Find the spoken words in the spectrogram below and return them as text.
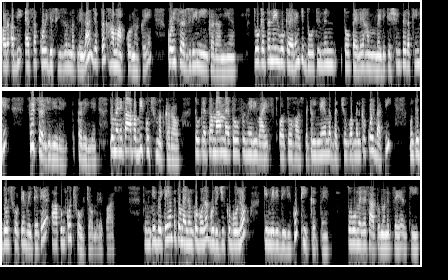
और अभी ऐसा कोई डिसीज़न मत लेना जब तक हम आपको ना कहें, कोई सर्जरी नहीं करानी है। तो वो कहता, नहीं, वो कह रहे हैं कि दो, तीन दिन तो पहले हम मेडिकेशन पे रखेंगे फिर सर्जरी करेंगे। तो मैंने कहा, आप अभी कुछ मत कराओ। तो कहता, मैम, मैं तो फिर मेरी वाइफ और तो हॉस्पिटल में है मैं बच्चों को, मैंने कहा, कोई बात नहीं, उनके दो छोटे बेटे थे, आप उनको छोड़ जाओ मेरे पास। तो उनके बेटे पे तो मैंने उनको बोला गुरु को बोलो कि मेरी दीदी को ठीक करते हैं तो वो मेरे साथ उन्होंने प्रेयर की।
